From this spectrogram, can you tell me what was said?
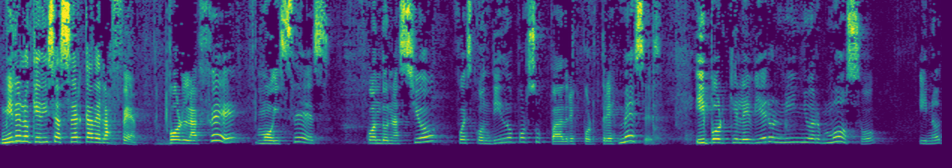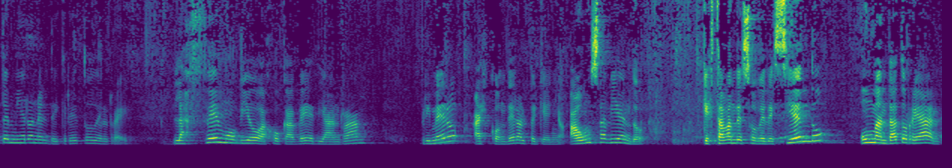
Mire lo que dice acerca de la fe. Por la fe, Moisés, cuando nació, fue escondido por sus padres por tres meses. Y porque le vieron niño hermoso y no temieron el decreto del rey. La fe movió a Jocabed y a Anram primero a esconder al pequeño, aún sabiendo que estaban desobedeciendo un mandato real.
